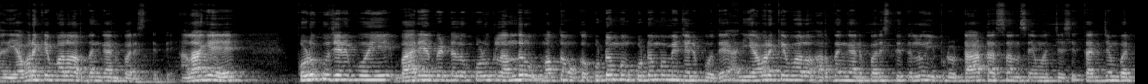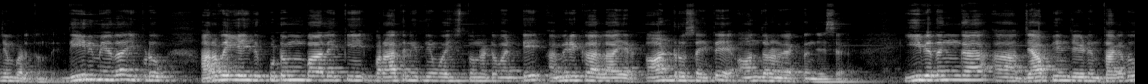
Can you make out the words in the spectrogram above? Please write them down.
అది ఎవరికి ఇవ్వాలో అర్థం కాని పరిస్థితి. అలాగే కొడుకు చనిపోయి భార్య బిడ్డలు కొడుకులు అందరూ మొత్తం ఒక కుటుంబం కుటుంబమే చనిపోతే అది ఎవరికి ఇవ్వాలో అర్థం కాని పరిస్థితుల్లో ఇప్పుడు టాటా సన్స్ ఏమొచ్చేసి తర్జం భర్జం పడుతుంది. దీని మీద ఇప్పుడు అరవై ఐదు కుటుంబాలకి ప్రాతినిధ్యం వహిస్తున్నటువంటి అమెరికా లాయర్ ఆండ్రూస్ అయితే ఆందోళన వ్యక్తం చేశాడు. ఈ విధంగా జాప్యం చేయడం తగదు.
